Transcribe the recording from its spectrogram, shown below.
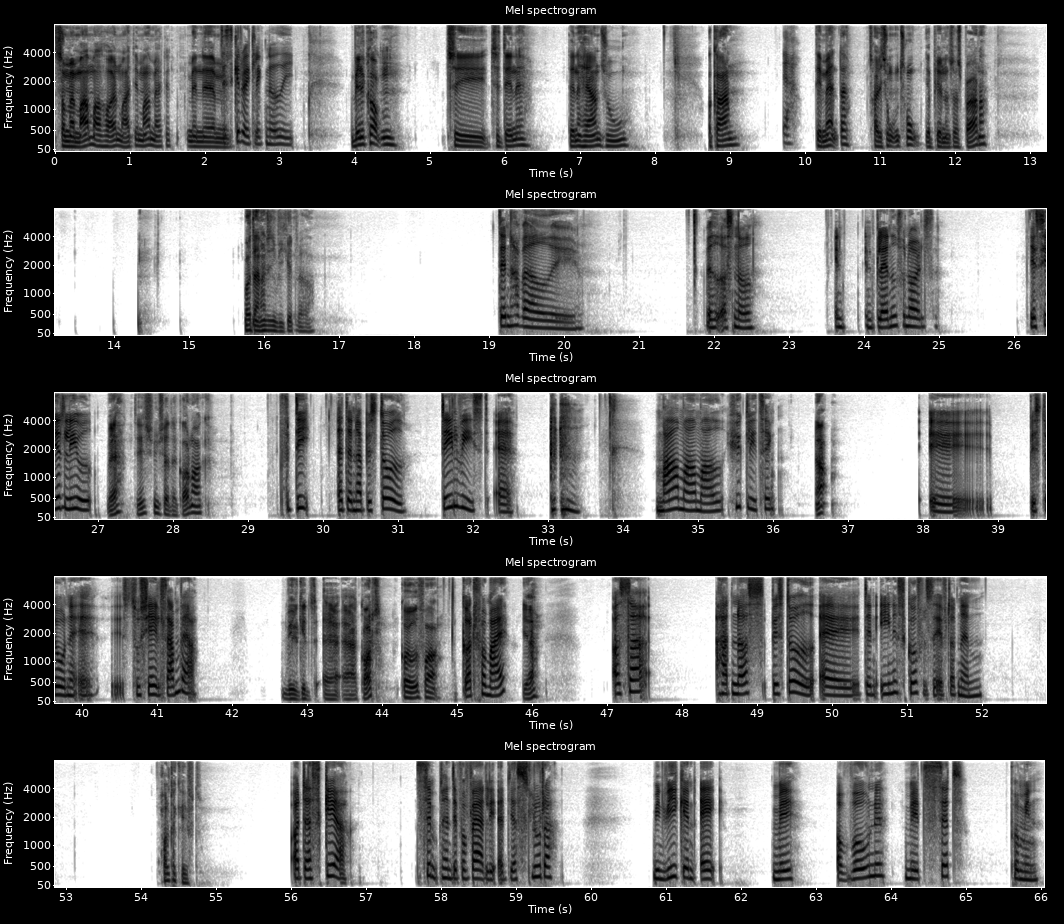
som er meget, meget højere end mig. Det er meget mærkeligt. Men, øhm, Det skal du ikke lægge noget i. Velkommen til, til denne, denne herrens uge. Og Karen, Ja. det er mandag, traditionen tro. Jeg bliver nødt til at spørge dig. Hvordan har din weekend været? Den har været, øh, hvad hedder sådan noget, en, en blandet fornøjelse. Jeg siger det lige ud, Ja, det synes jeg da godt nok. fordi at den har bestået delvist af meget, meget, meget hyggelige ting. Ja. Øh, bestående af øh, social samvær. Hvilket er, er godt, går jeg ud fra. Godt for mig. Ja. Og så har den også bestået af den ene skuffelse efter den anden. Hold da kæft. Og der sker simpelthen det forfærdelige, at jeg slutter min weekend af med at vågne med et sæt på min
